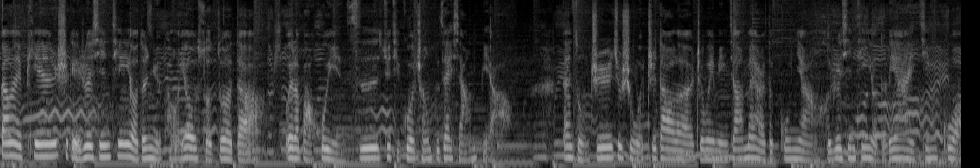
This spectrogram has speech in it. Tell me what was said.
番外篇是给热心听友的女朋友所做的，为了保护隐私，具体过程不再详表。但总之就是我知道了这位名叫麦尔的姑娘和热心听友的恋爱经过，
